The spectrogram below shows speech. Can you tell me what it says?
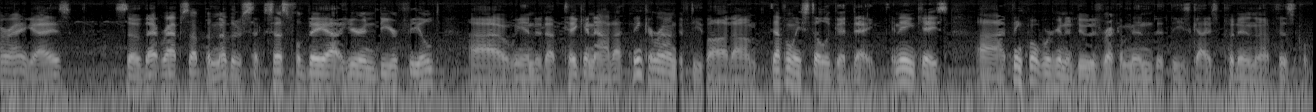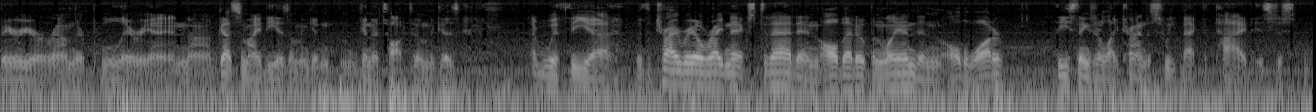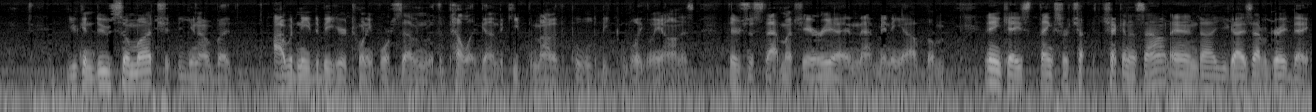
All right, guys. So that wraps up another successful day out here in Deerfield. Uh, we ended up taking out, I think, around 50, but um, definitely still a good day. In any case, uh, I think what we're going to do is recommend that these guys put in a physical barrier around their pool area, and uh, I've got some ideas. I'm going to talk to them because with the uh, with the Tri-Rail right next to that, and all that open land and all the water, these things are like trying to sweep back the tide. It's just you can do so much, you know, but I would need to be here 24/7 with a pellet gun to keep them out of the pool. To be completely honest, there's just that much area and that many of them. In any case, thanks for ch- checking us out, and uh, you guys have a great day.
